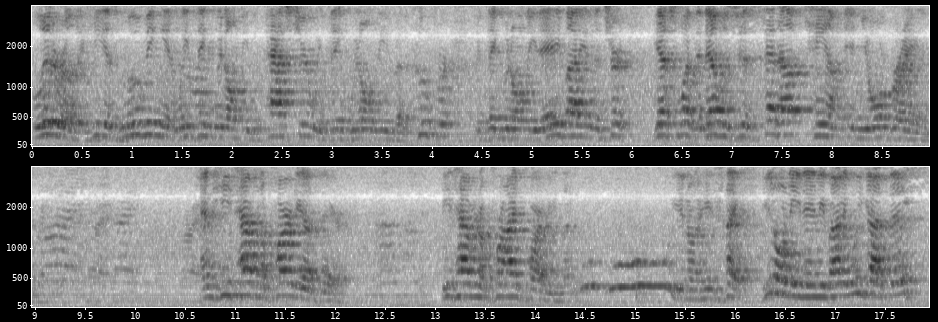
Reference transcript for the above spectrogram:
Literally, he is moving and We think we don't need the pastor. We think we don't need Brother Cooper. We think we don't need anybody in the church. Guess what? The devil's just set up camp in your brain. And he's having a party up there. He's having a pride party. He's like, woo. You know, he's like, you don't need anybody. We got this.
